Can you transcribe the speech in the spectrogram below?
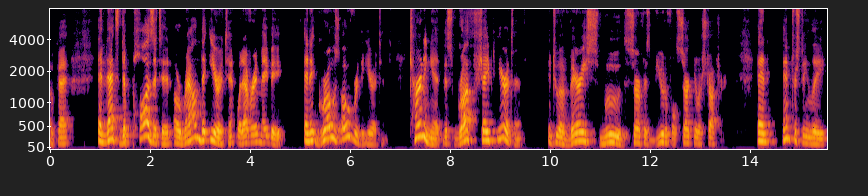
okay? And that's deposited around the irritant, whatever it may be, and it grows over the irritant, turning it, this rough shaped irritant, into a very smooth surface, beautiful circular structure. And interestingly,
